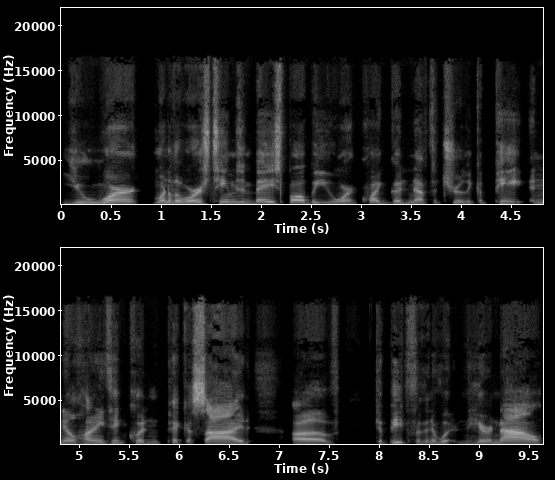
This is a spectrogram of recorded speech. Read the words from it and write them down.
you weren't one of the worst teams in baseball, but you weren't quite good enough to truly compete. And Neal Huntington couldn't pick a side of compete for the here now,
